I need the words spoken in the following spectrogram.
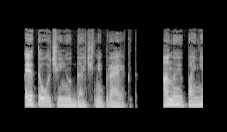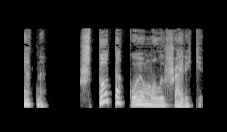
Это очень удачный проект. Оно и понятно, что такое малышарики.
